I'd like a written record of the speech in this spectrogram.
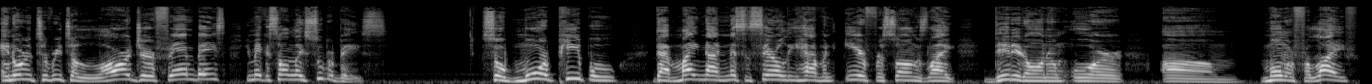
in order to reach a larger fan base, you make a song like Super Bass. So more people that might not necessarily have an ear for songs like Did It On'em or um, Moment for Life,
